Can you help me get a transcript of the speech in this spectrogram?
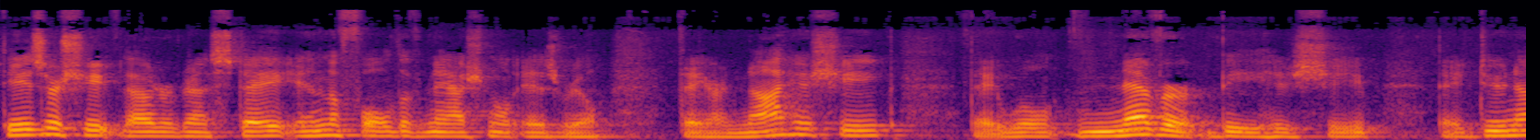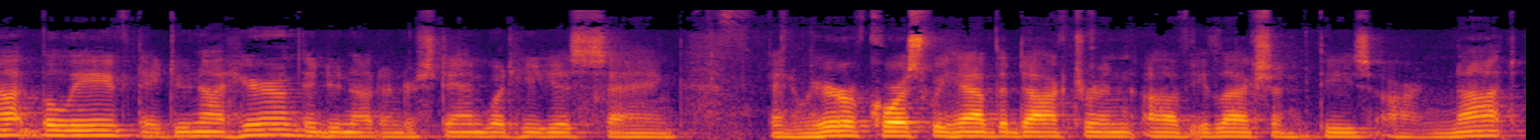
These are sheep that are going to stay in the fold of national Israel. They are not his sheep. They will never be his sheep. They do not believe, they do not hear him, they do not understand what he is saying. And here, of course, we have the doctrine of election. These are not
